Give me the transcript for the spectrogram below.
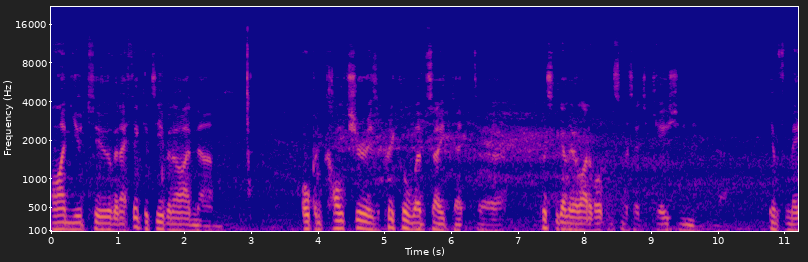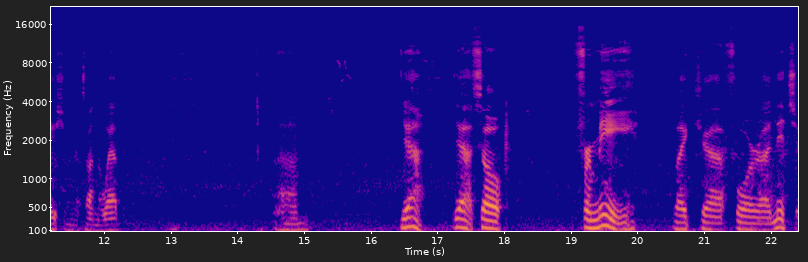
on YouTube, and I think it's even on um, Open Culture. is a pretty cool website that uh, puts together a lot of open source education information that's on the web. Um, yeah, yeah. So for me, like uh, for uh, Nietzsche,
